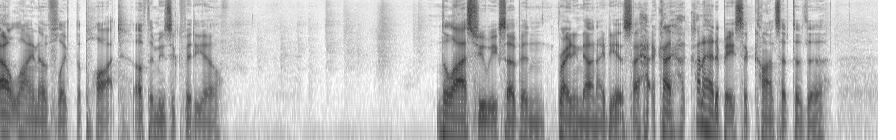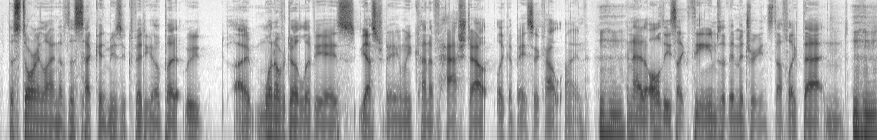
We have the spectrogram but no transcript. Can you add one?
outline of like the plot of the music video. The last few weeks, I've been writing down ideas. I, ha- I kind of had a basic concept of the the storyline of the second music video, but we I went over to Olivier's yesterday and we kind of hashed out like a basic outline Mm-hmm. and had all these like themes of imagery and stuff like that and Mm-hmm.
